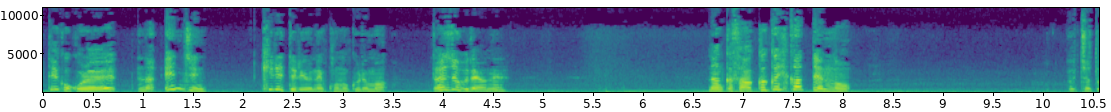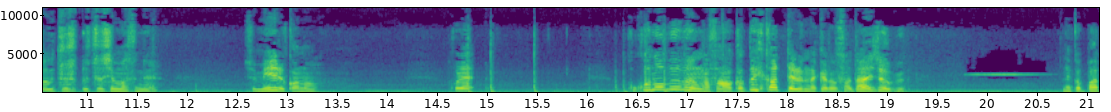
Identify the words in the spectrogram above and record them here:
うていうかこれなエンジン切れてるよねこの車。大丈夫だよね。なんかさ、赤く光ってんの。ちょっと映、映しますね。ちょ、見えるかな？これ。ここの部分がさ、赤く光ってるんだけどさ、大丈夫？なんかば、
